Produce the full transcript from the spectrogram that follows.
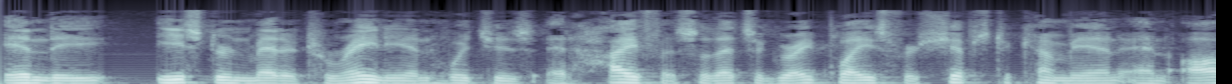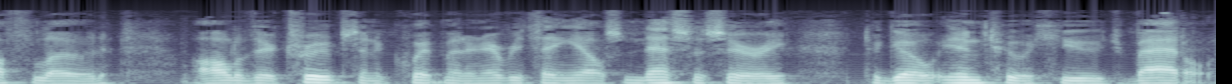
in the eastern Mediterranean, which is at Haifa. So that's a great place for ships to come in and offload all of their troops and equipment and everything else necessary to go into a huge battle.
